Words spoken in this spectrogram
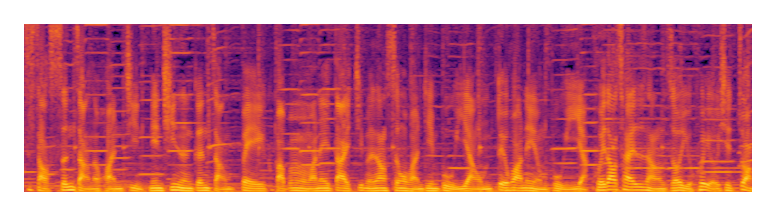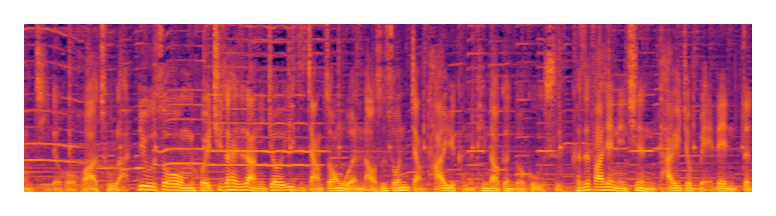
至少生长的环境，年轻人跟长辈爸爸妈妈那一代基本上生活环境不一样，我们对话内容不一样。回到菜市场的时候也会有一些撞击的火花出来，例如说我们回去菜市场你就一直讲中文，老实说你讲台语可能听到更多故事，可是发现年轻人台语就没练邓，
